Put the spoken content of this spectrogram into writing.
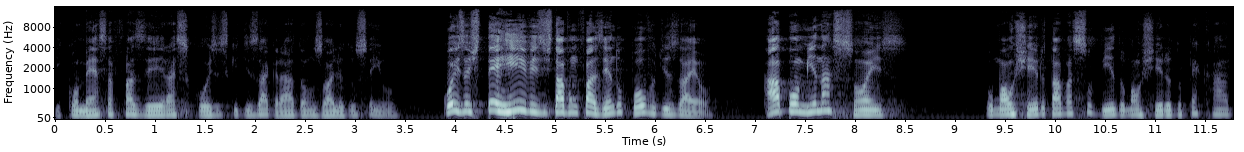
e começa a fazer as coisas que desagradam aos olhos do Senhor. coisas terríveis estavam fazendo o povo de Israel. Abominações. O mau cheiro estava subindo, o mau cheiro do pecado,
